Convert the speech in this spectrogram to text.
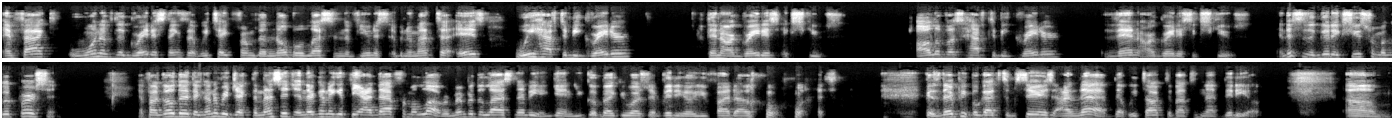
In fact, one of the greatest things that we take from the noble lesson of Yunus ibn Matta is we have to be greater than our greatest excuse. All of us have to be greater than our greatest excuse. And this is a good excuse from a good person. If I go there, they're going to reject the message and they're going to get the adhab from Allah. Remember the last Nabi? Again, you go back, you watch that video, you find out who it was. Because their people got some serious adhab that we talked about in that video. Um,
